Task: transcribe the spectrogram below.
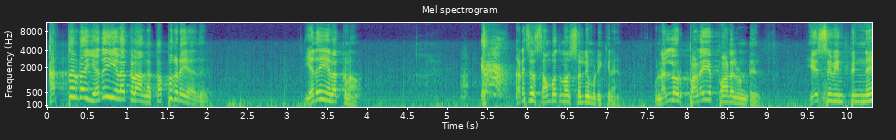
கர்த்தர்கள் எதை இழக்கலாங்க? தப்பு கிடையாது. எதை இழக்கலாம். கடைசி ஒரு சொல்லி முடிக்கிறேன். நல்ல ஒரு பழைய பாடல் உண்டு. இயேசுவின் பின்னே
